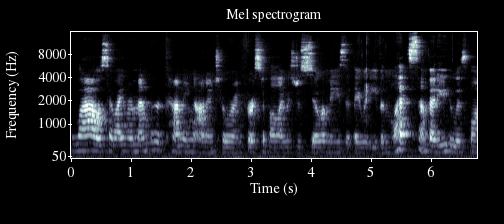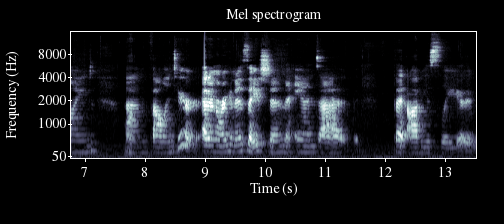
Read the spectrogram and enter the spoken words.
Wow. So I remember coming on a tour, and first of all, I was just so amazed that they would even let somebody who was blind um, volunteer at an organization. And, uh, but obviously, it,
